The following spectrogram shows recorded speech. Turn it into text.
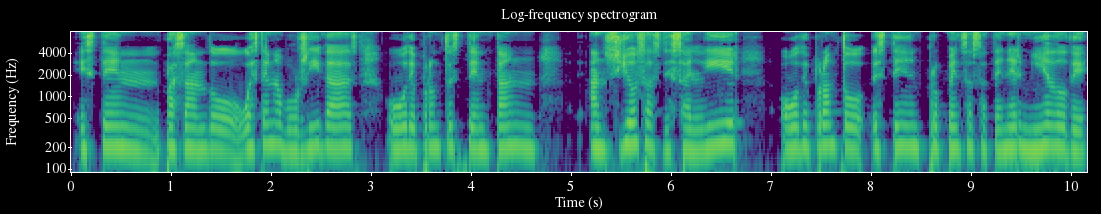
estén pasando o estén aburridas o de pronto estén tan ansiosas de salir o de pronto estén propensas a tener miedo de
